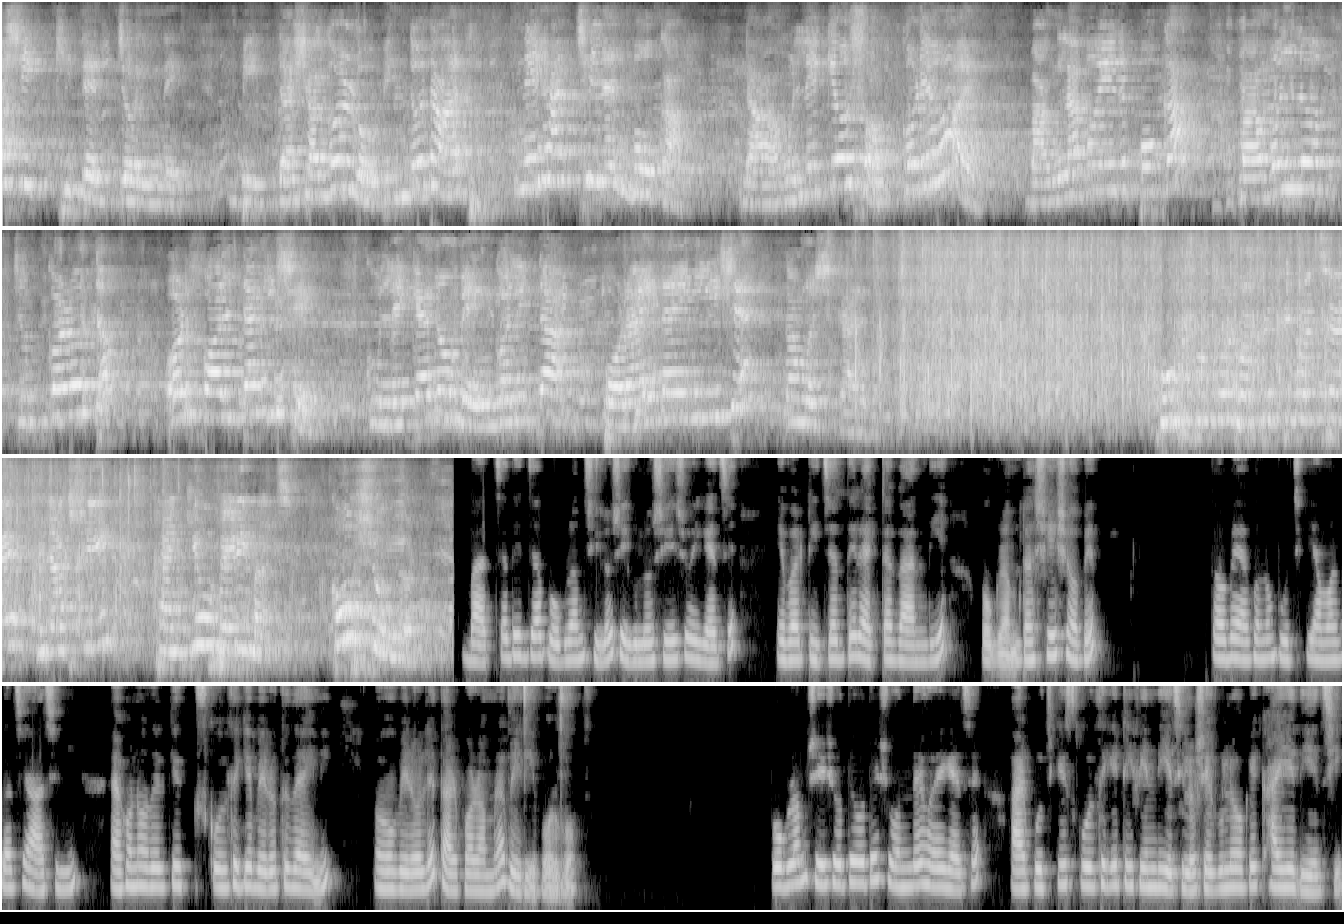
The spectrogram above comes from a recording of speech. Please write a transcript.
অশিক্ষিতের জন্যে। বিদ্যাসাগর রবীন্দ্রনাথ নেহাত ছিলেন বোকা, না হলে কেউ শখ করে হয়? বাংলা বইয়ের পোকা? মা বলল চুপ করো তো। ওর ফলটা কিসে? স্কুলে কেন বেঙ্গলিটা পড়ায় না ইংলিশে নমস্কার। খুব সুন্দর বক্তৃতা হয়েছে Meenakshi. Thank you very much খুব সুন্দর। বাচ্চাদের যা প্রোগ্রাম ছিল সেগুলো শেষ হয়ে গেছে। এবার টিচারদের একটা গান দিয়ে প্রোগ্রামটা শেষ হবে। তবে এখনও পুচকি আমার কাছে আসেনি। এখনও ওদেরকে স্কুল থেকে বেরোতে দেয়নি। ও বেরোলে তারপর আমরা বেরিয়ে পড়ব। প্রোগ্রাম শেষ হতে হতে সন্ধে হয়ে গেছে আর পুচকি স্কুল থেকে টিফিন দিয়েছিল, সেগুলো ওকে খাইয়ে দিয়েছি।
